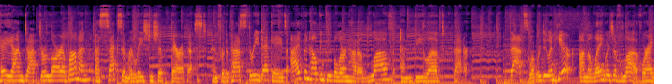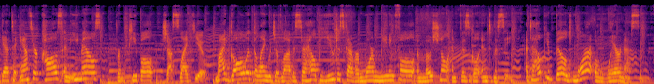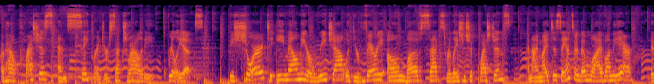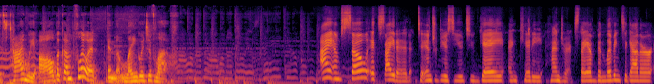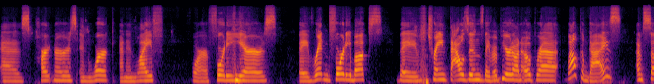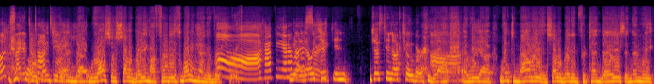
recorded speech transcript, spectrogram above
Hey, I'm Dr. Laura Berman, a sex and relationship therapist. And for the past three decades, I've been helping people learn how to love and be loved better. That's what we're doing here on The Language of Love, where I get to answer calls and emails from people just like you. My goal with The Language of Love is to help you discover more meaningful emotional and physical intimacy and to help you build more awareness of how precious and sacred your sexuality really is. Be sure to email me or reach out with your very own love, sex, relationship questions, and I might just answer them live on the air. It's time we all become fluent in the language of love. I am so excited to introduce you to Gay and Katie Hendricks. They have been living together as partners in work and in life for 40 years. They've written 40 books. They've trained thousands. They've appeared on Oprah. Welcome, guys. I'm so excited to talk thank to you. you. And uh, we're also celebrating our 40th wedding anniversary. Aw, happy anniversary. Yeah, that was just in just in October. yeah, and we uh, went to Maui and celebrated for 10 days, and then we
